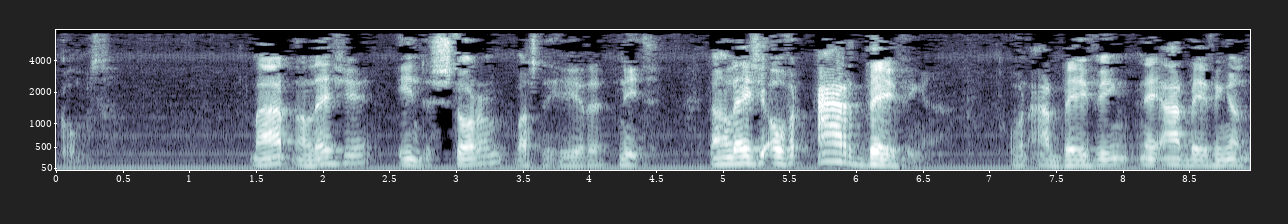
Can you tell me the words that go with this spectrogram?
komt. Maar dan lees je, in de storm was de Heere niet. Dan lees je over aardbevingen. Of een aardbeving, nee aardbevingen.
